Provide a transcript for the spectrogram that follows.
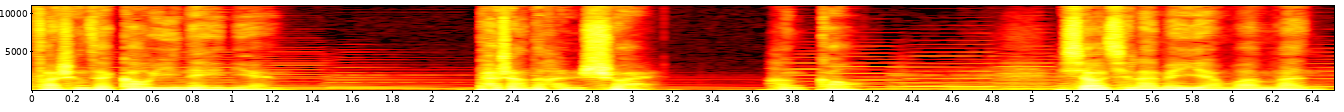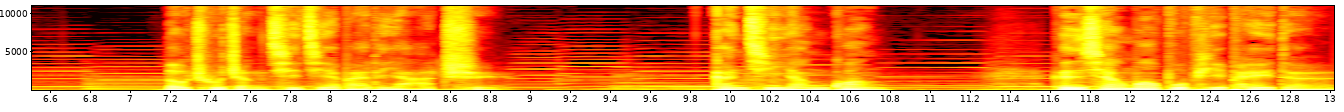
发生在高一那一年，他长得很帅，很高，笑起来眉眼弯弯，露出整齐洁白的牙齿，干净阳光。跟相貌不匹配的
